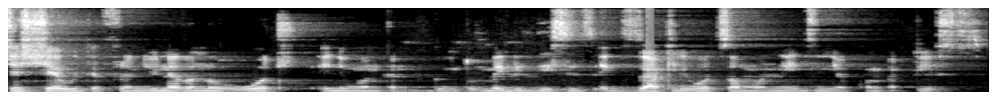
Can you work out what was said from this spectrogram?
Just share with a friend. You never know what anyone can be going. Maybe this is exactly what someone needs in your contact list.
